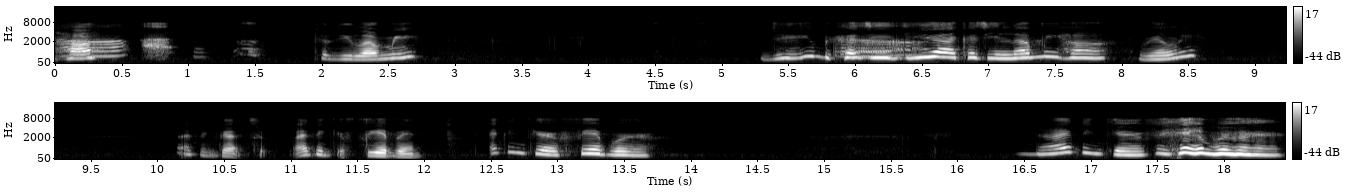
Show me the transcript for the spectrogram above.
Huh? Cause you love me? Do you? Because you do that because you love me, huh? Really? I think that's. I think you're fibbing. I think you're a fibber. I think you're a fibber.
